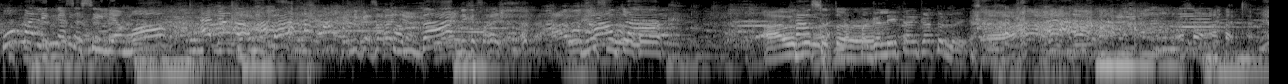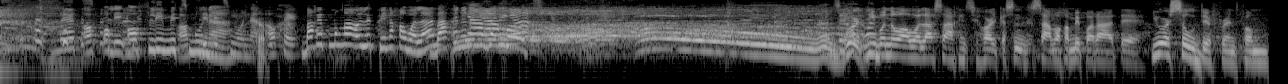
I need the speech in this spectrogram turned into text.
Bumalik ka sa silya mo. Ano ba? Come back. Hindi ka sa kanya. Come back. Hindi ka sa kanya. I would listen to her. I would listen to her. Pagalitan ka tuloy. Let's off, off, limits Off muna. limits muna. Okay. Bakit mo nga ulit pinakawalan? Bakit ano nga ba, Coach? Si Heart, di ba nawawala sa akin si Heart kasi nagsasama kami parate. You are so different from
